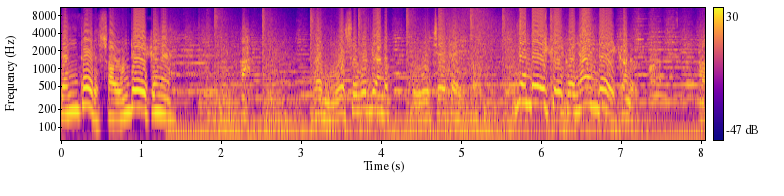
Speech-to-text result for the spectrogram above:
എന്താ ഒരു സൗണ്ട് കേൾക്കണേ? മൂസക്കുട്ടി എന്റെ പൂച്ചയായിട്ടോ ഇത് എന്റെ കഴിക്കോ ഞാൻ എന്റെ കഴിക്കാണ്ട് ആ.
